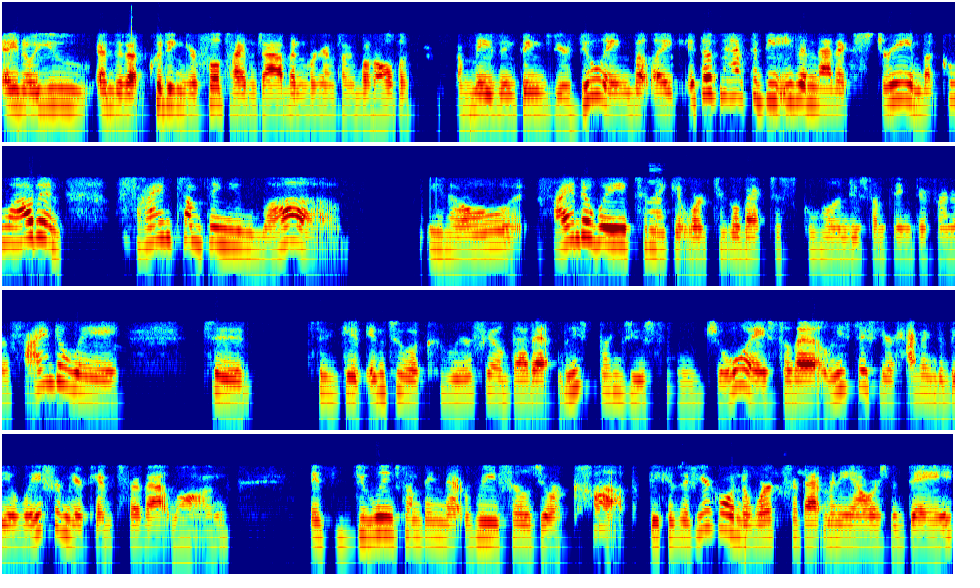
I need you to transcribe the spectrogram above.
i know you ended up quitting your full-time job and we're going to talk about all the amazing things you're doing but like it doesn't have to be even that extreme but go out and find something you love you know, find a way to make it work to go back to school and do something different, or find a way to to get into a career field that at least brings you some joy so that at least if you're having to be away from your kids for that long it's doing something that refills your cup. Because if you're going to work for that many hours a day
